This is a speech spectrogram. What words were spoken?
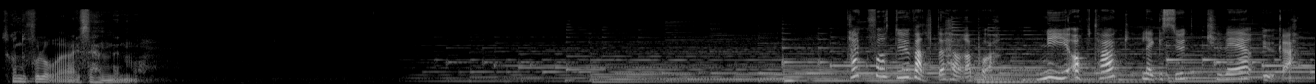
så kan du få lov å reise hendene dine nå. Takk for at du valgte å høre på. Nye opptak legges ut hver uke.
